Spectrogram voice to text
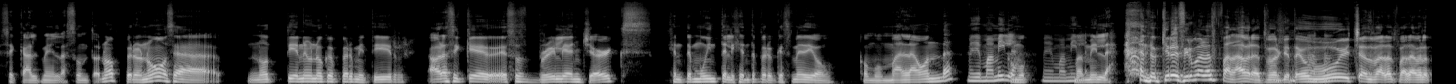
se calme el asunto, ¿no? Pero no, o sea, no tiene uno que permitir. Ahora sí que esos brilliant jerks, gente muy inteligente pero que es medio como mala onda. Medio mamila. Como medio mamila. mamila. no quiero decir malas palabras porque tengo muchas malas palabras.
